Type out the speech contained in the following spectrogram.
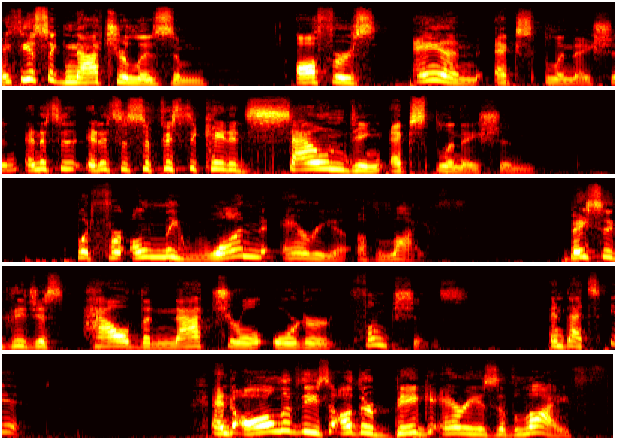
atheistic naturalism offers an explanation, and it's a, and it's a sophisticated sounding explanation, but for only one area of life. Basically, just how the natural order functions. And that's it. And all of these other big areas of life,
